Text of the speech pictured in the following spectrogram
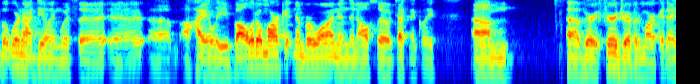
but we're not dealing with a, a, a, highly volatile market, number one, and then also technically um, a very fear driven market. I,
